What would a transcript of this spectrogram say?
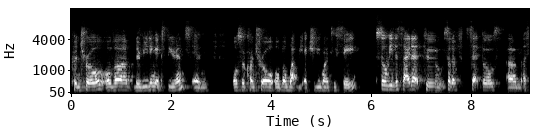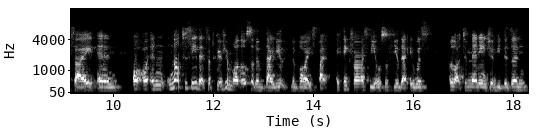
control over the reading experience and also control over what we actually want to say so we decided to sort of set those um, aside and or, or, and not to say that subscription models sort of dilute the voice, but I think for us, we also feel that it was a lot to manage and we didn't,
